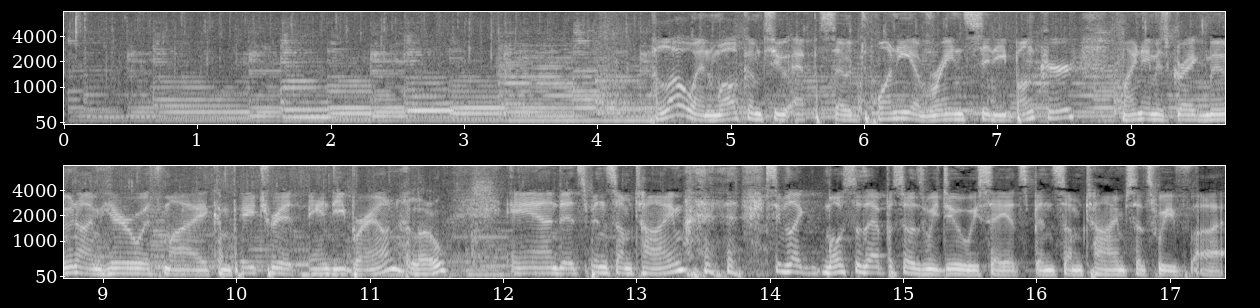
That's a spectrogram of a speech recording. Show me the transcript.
Hello welcome to episode 20 of Rain City Bunker. My name is Greg Moon. I'm here with my compatriot Andy Brown. Hello. And it's been some time. Seems like most of the episodes we do, we say it's been some time since we've uh,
